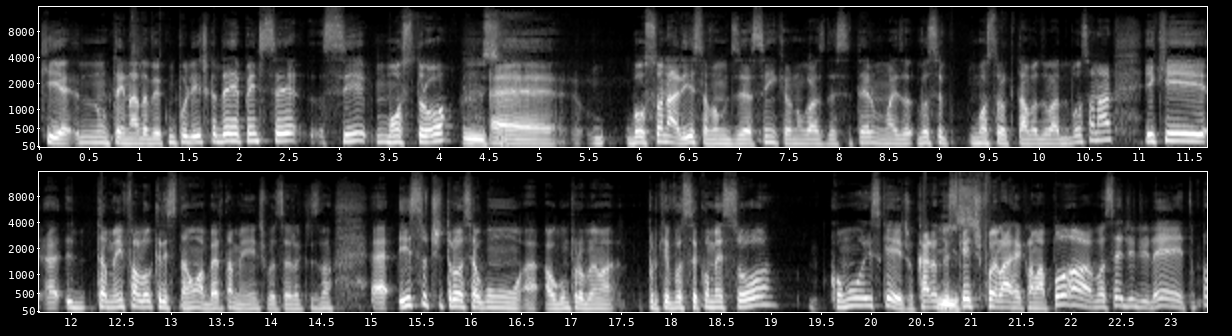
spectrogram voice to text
que não tem nada a ver com política, de repente você se mostrou é, bolsonarista, vamos dizer assim, que eu não gosto desse termo, mas você mostrou que estava do lado do Bolsonaro e que é, também falou cristão abertamente, você era cristão. É, isso te trouxe algum, algum problema? Porque você começou como o skate. O cara do Isso. skate foi lá reclamar, pô, você é de direito, pô,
